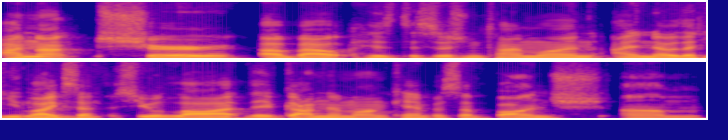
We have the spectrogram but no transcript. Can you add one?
I'm not sure about his decision timeline. I know that he mm-hmm. likes FSU a lot. They've gotten him on campus a bunch. Um,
